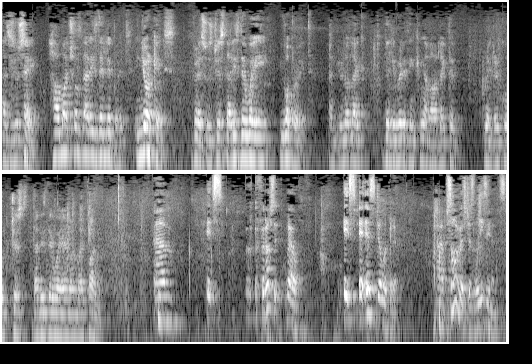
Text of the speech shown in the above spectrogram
as you say, how much of that is deliberate, in your case, versus just that is the way you operate? And you're not like deliberately thinking about like the greater good, just that is the way I run my farm. Um, it's for us. It, well, it's it is deliberate. Um, some of it's just laziness.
